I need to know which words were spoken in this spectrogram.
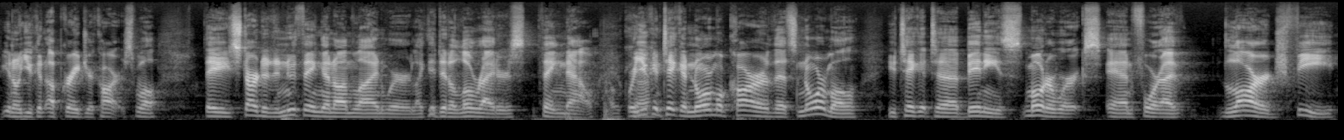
you know you can upgrade your cars. Well, they started a new thing in online where like they did a lowriders thing now where you can take a normal car that's normal, you take it to Benny's Motorworks and for a large fee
